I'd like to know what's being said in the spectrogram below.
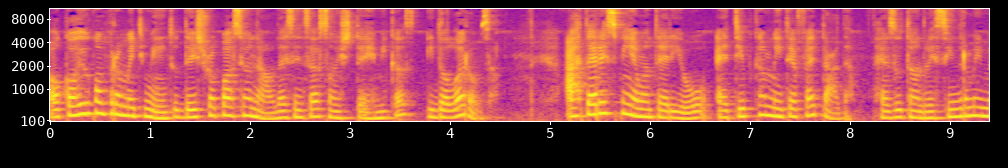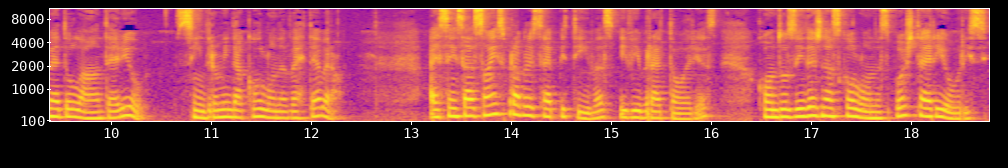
Ocorre o comprometimento desproporcional das sensações térmicas e dolorosa. A artéria espinhal anterior é tipicamente afetada, resultando em síndrome medular anterior, síndrome da coluna vertebral. As sensações proprioceptivas e vibratórias, conduzidas nas colunas posteriores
